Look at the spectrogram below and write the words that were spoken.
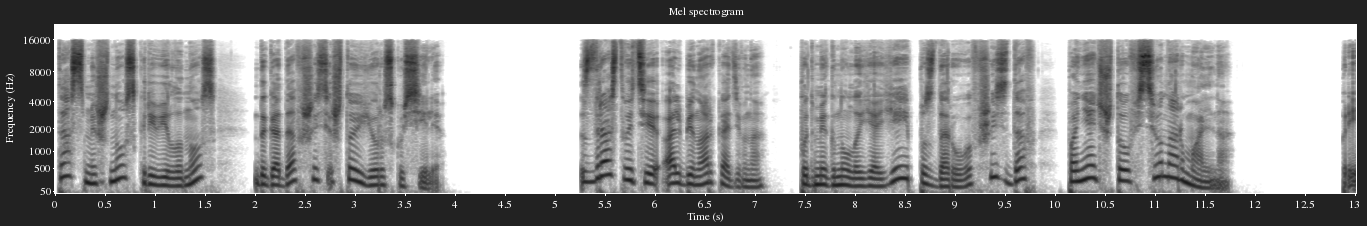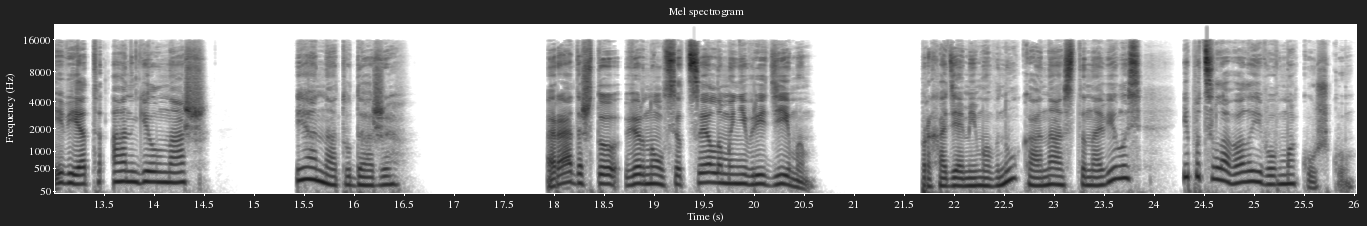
Та смешно скривила нос догадавшись, что ее раскусили. «Здравствуйте, Альбина Аркадьевна», — подмигнула я ей, поздоровавшись, дав понять, что все нормально. «Привет, ангел наш». И она туда же. Рада, что вернулся целым и невредимым. Проходя мимо внука, она остановилась и поцеловала его в макушку.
